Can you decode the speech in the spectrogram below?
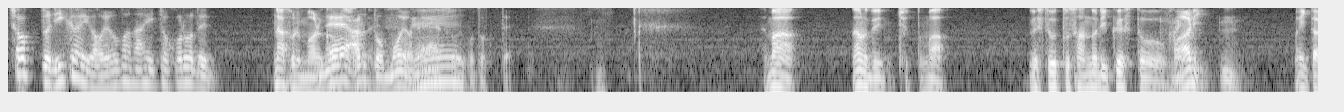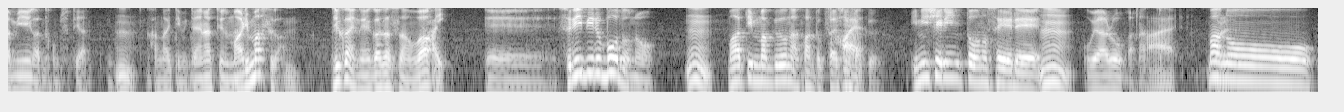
ちょっと理解が及ばないところでなそれもあるかもしれないですね。あると思うよねそういうことって。まあなのでちょっとまあウエストウッドさんのリクエストもあり、うんまあ、痛み映画とかもちょっとや、うん考えてみたいなっていうのもありますが、ん。次回の映画雑談は、はい。えースリービルボードのうん。マーティン・マクドナー監督最新作、イニシェリン島の精霊うん。をやろうかなと、はい。まああのこ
